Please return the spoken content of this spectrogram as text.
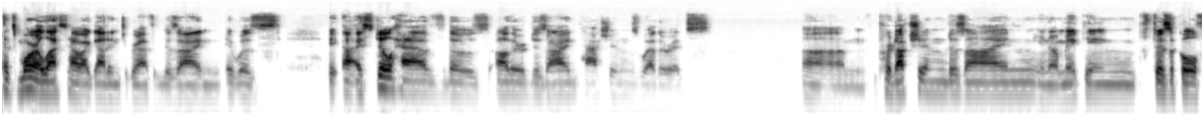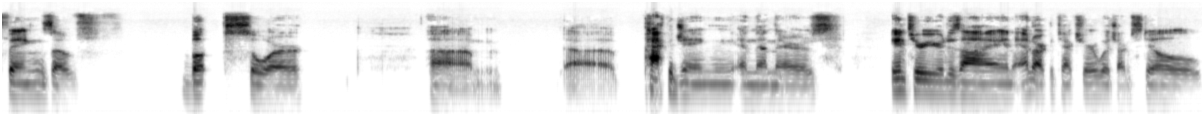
it's more or less how i got into graphic design. It was i still have those other design passions whether it's um, production design you know making physical things of books or um, uh, packaging, and then there's interior design and architecture, which I'm still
